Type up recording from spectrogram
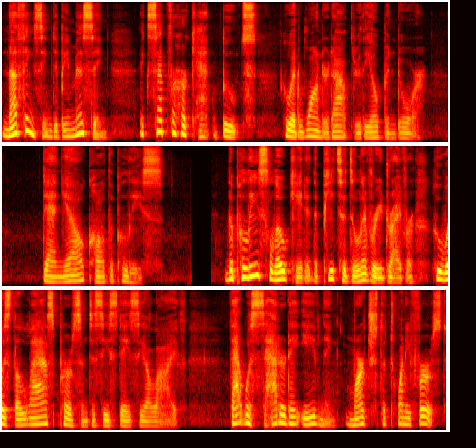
Nothing seemed to be missing, except for her cat Boots, who had wandered out through the open door. Danielle called the police. The police located the pizza delivery driver who was the last person to see Stacey alive. That was Saturday evening, March the 21st,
